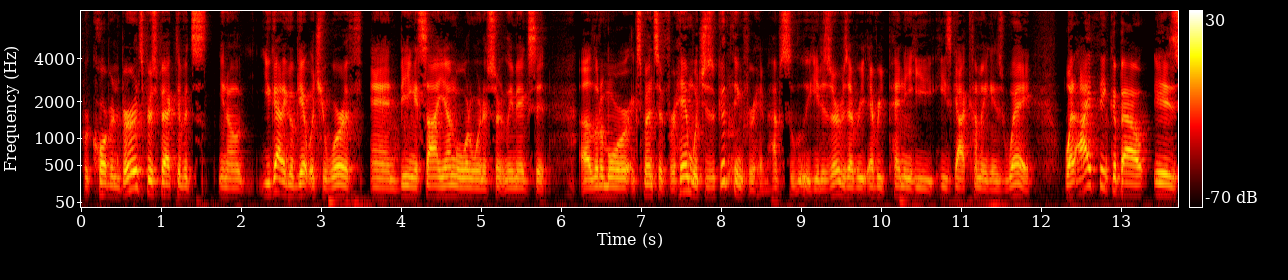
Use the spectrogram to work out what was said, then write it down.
for Corbin Burnes' perspective, it's, you know, you got to go get what you're worth, and being a Cy Young Award winner certainly makes it a little more expensive for him, which is a good thing for him. Absolutely, he deserves every every penny he he's got coming his way. What I think about is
